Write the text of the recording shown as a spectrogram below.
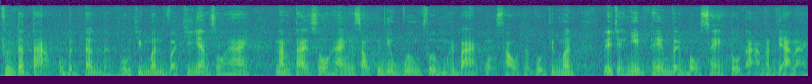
phường Tân Tạo, của Bình Tân, thành phố Hồ Chí Minh và chi nhánh số 2 nằm tại số 26 Kinh Dương Vương, phường 13, quận 6, thành phố Hồ Chí Minh để trải nghiệm thêm về mẫu xe Toyota Avanza này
